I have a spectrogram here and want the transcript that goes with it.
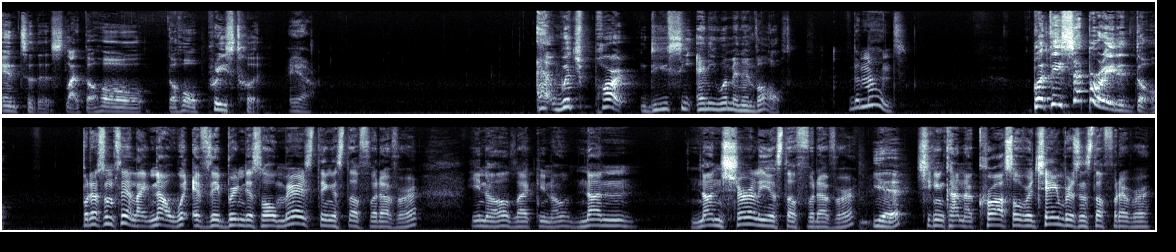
into this, like the whole the whole priesthood, Yeah. at which part do you see any women involved? The nuns. But they separated though. But that's what I'm saying. Like, now, if they bring this whole marriage thing and stuff, whatever, you know, like, you know, nun, nun Shirley and stuff, whatever, Yeah. she can kind of cross over chambers and stuff, whatever.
